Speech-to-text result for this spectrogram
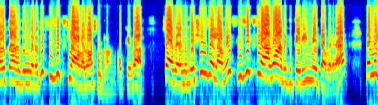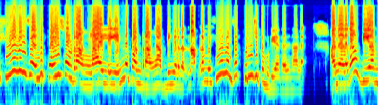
ஒர்க் ஆகுதுங்கிறது பிசிக்ஸ் லாவை தான் சொல்றாங்க. ஓகேவா சோ அது அந்த மெஷின்ஸ் எல்லாமே பிசிக்ஸ் லா தான் அதுக்கு தெரியுமே தவிர நம்ம ஹியூமன்ஸ் வந்து பொய் சொல்றாங்களா? இல்ல என்ன பண்றாங்க? அப்படிங்கறத நம்ம ஹியூமன்ஸ புரிஞ்சுக்க முடியாது அதனால. அதனாலதான் we are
